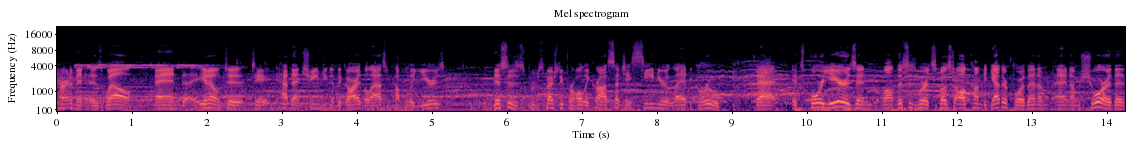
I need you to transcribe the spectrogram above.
tournament as well. And, uh, you know, to, to have that changing of the guard the last couple of years, this is, especially for Holy Cross, such a senior led group that it's four years, and, well, this is where it's supposed to all come together for them, and I'm, and I'm sure that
